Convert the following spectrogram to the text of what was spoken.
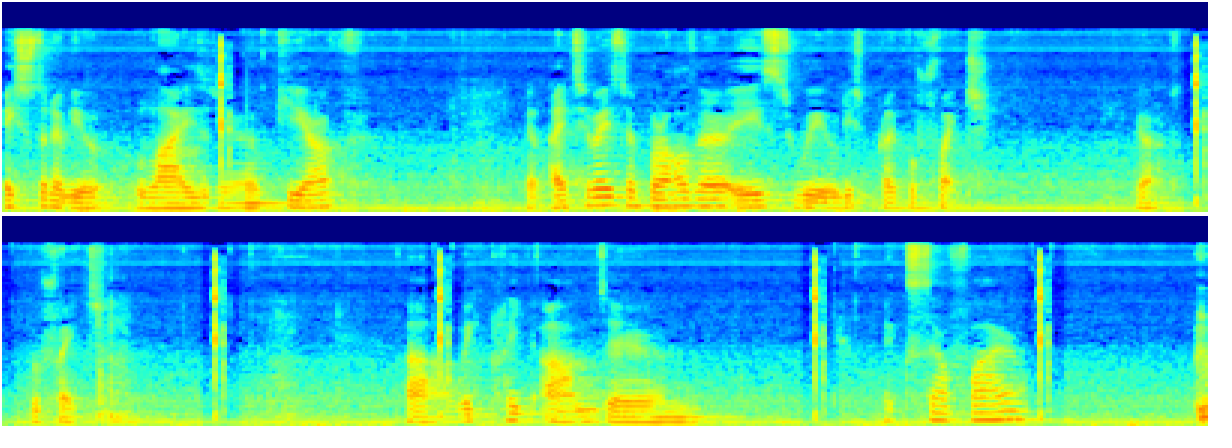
external view like the PDF that activates the browser is will display perfect. Yeah perfect uh, we click on the Excel file.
